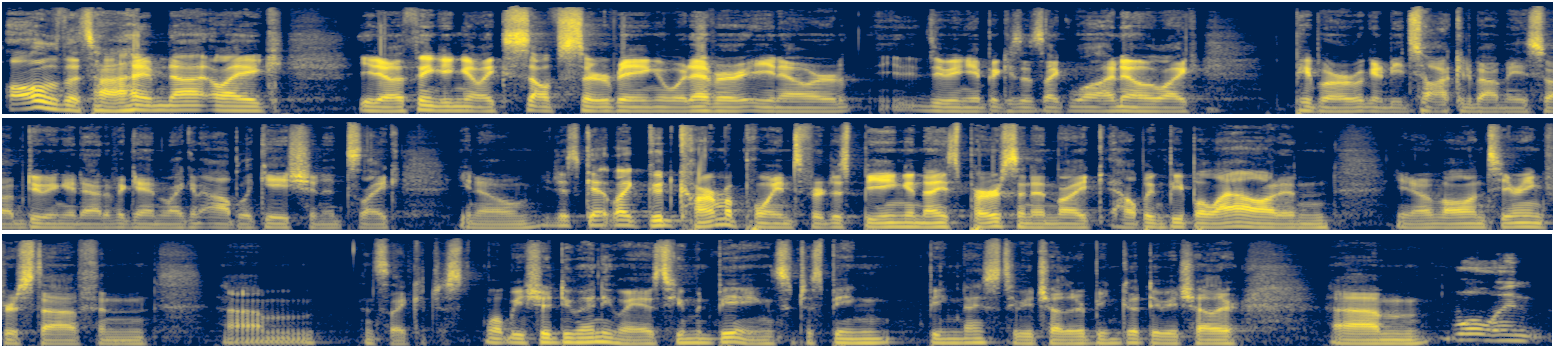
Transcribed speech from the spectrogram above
all of the time, not like, you know, thinking like self serving or whatever, you know, or doing it because it's like, well, I know like people are going to be talking about me, so I'm doing it out of again like an obligation. It's like you know you just get like good karma points for just being a nice person and like helping people out and you know volunteering for stuff and um, it's like just what we should do anyway as human beings, just being being nice to each other, being good to each other. Um, well, and,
